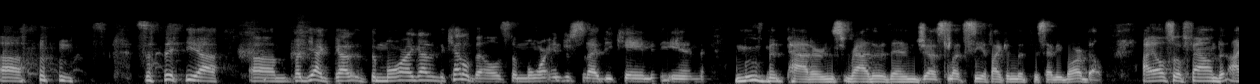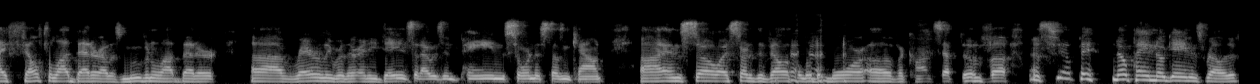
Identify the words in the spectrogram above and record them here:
um, so yeah, um, but yeah, got, the more I got into kettlebells, the more interested I became in movement patterns rather than just let's see if I can lift this heavy barbell. I also found that I felt a lot better. I was moving a lot better. Uh, rarely were there any days that I was in pain. Soreness doesn't count. Uh, and so I started to develop a little bit more of a concept of uh, no pain, no gain is relative.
